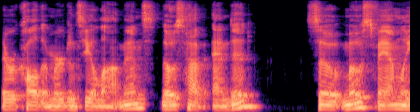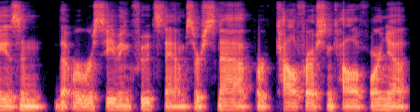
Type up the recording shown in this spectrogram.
They were called emergency allotments. Those have ended. So most families in, that were receiving food stamps or SNAP or CalFresh in California,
